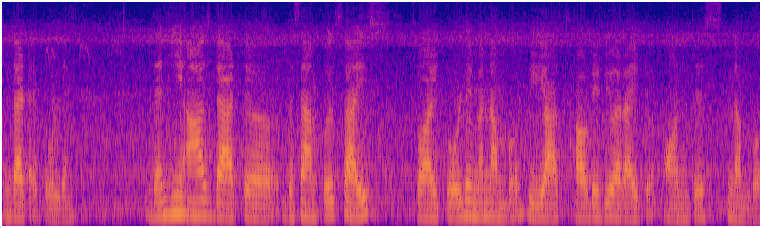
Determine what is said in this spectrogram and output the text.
and that I told him then he asked that uh, the sample size So I told him a number. He asked, How did you arrive on this number?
